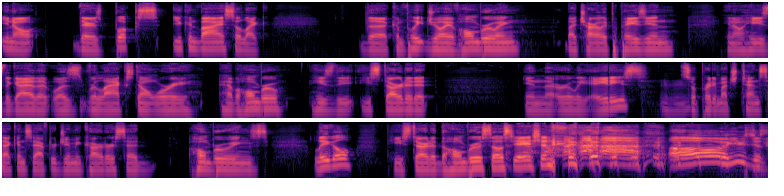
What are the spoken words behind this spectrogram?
you know, there's books you can buy. So like the Complete Joy of Homebrewing by Charlie Papazian. You know, he's the guy that was relaxed, don't worry, have a homebrew. He's the he started it in the early 80s. Mm-hmm. So pretty much 10 seconds after Jimmy Carter said homebrewing's legal, he started the Homebrew Association. Oh, he was just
